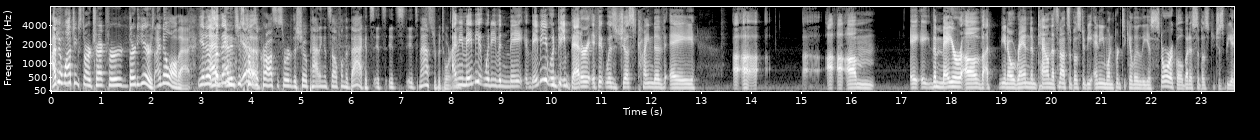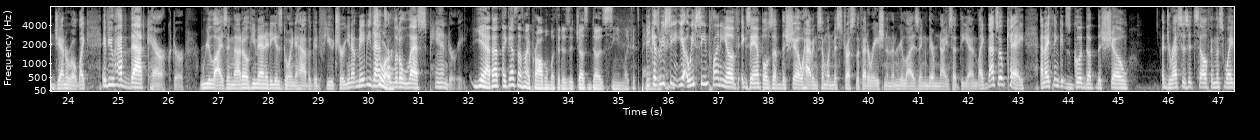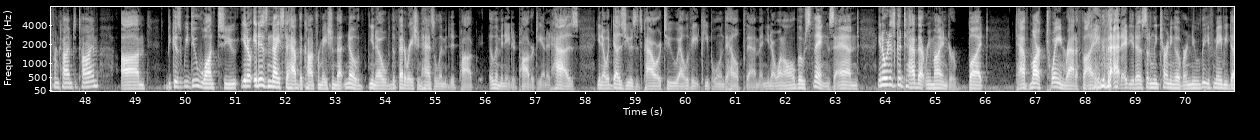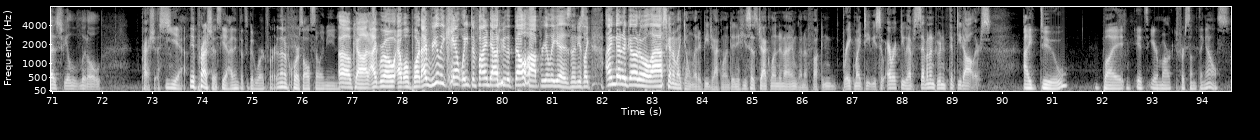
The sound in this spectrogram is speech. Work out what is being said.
I've been watching Star Trek for 30 years. I know all that. You know, and, something- and it just yeah. comes across as sort of the show patting itself on the back. It's it's it's it's masturbatory. I mean, maybe it would even make maybe it would be better if it was just kind of a, uh, uh, uh, uh, um, a, a the mayor of a you know random town that's not supposed to be anyone particularly historical, but is supposed to just be a general. Like if you have that character realizing that oh humanity is going to have a good future, you know maybe that's Sure. a little less pandery. yeah, that I guess that's my problem with it is it just does seem like it's because we've seen yeah we've seen plenty of examples of the show having someone mistrust the federation and then realizing they're nice at the end like that's okay and i think it's good that the show addresses itself in this way from time to time um because we do want to you know it is nice to have the confirmation that no you know the federation has eliminated po- eliminated poverty and it has you know it does use its power to elevate people and to help them and you know on all those things. And you know it is good to have that reminder but to have Mark Twain ratifying that and you know suddenly turning over a new leaf maybe does feel a little precious. Yeah, yeah, precious. Yeah, I think that's a good word for it. And then, of course, also, I mean, Oh god, I wrote at one point, I really can't wait to find out who the bellhop really is. And then he's like, I'm gonna go to Alaska. And I'm like, don't let it be Jack London. If he says Jack London, I am gonna fucking break my TV. So Eric, do you have $750? I do, but it's earmarked for something else.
